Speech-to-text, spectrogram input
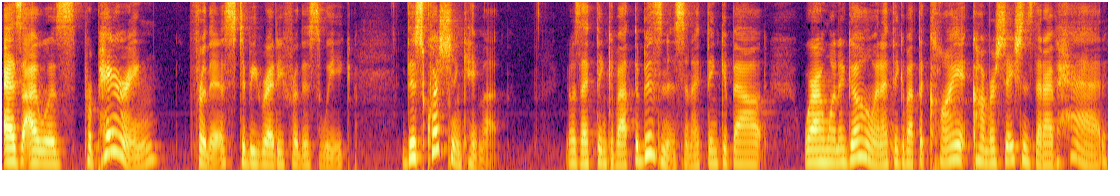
as I was preparing for this to be ready for this week, this question came up. As I think about the business and I think about where I want to go and I think about the client conversations that I've had,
